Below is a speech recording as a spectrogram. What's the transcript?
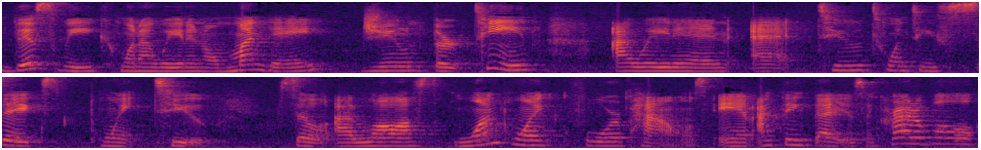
this week when i weighed in on monday june 13th i weighed in at 226 1.2 so i lost 1.4 pounds and i think that is incredible.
